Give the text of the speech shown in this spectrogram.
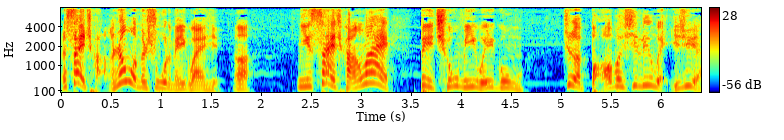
赛场上我们输了没关系啊，你赛场外被球迷围攻，这宝宝心里委屈。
